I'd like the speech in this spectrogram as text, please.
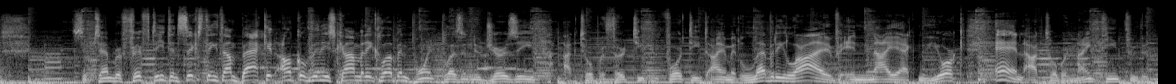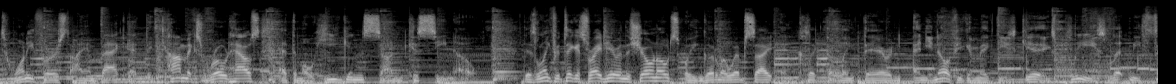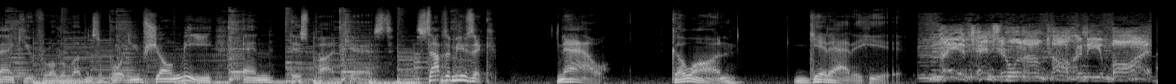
September 15th and 16th, I'm back at Uncle Vinny's Comedy Club in Point Pleasant, New Jersey. October 13th and 14th, I am at Levity Live in Nyack, New York. And October 19th through the 21st, I am back at the Comics Roadhouse at the Mohegan Sun Casino. There's a link for tickets right here in the show notes, or you can go to my website and click the link there. And, and you know, if you can make these gigs, please let me thank you for all the love and support you've shown me and this podcast. Stop the music. Now, go on, get out of here. Pay attention when I'm talking to you, boy.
